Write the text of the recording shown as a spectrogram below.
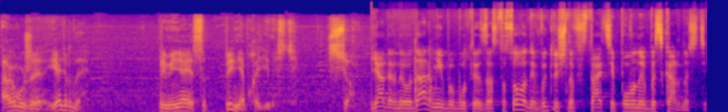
оружие ядерное применяется при необходимости. Все. Ядерний удар міг би бути застосований виключно в стації повної безкарності.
